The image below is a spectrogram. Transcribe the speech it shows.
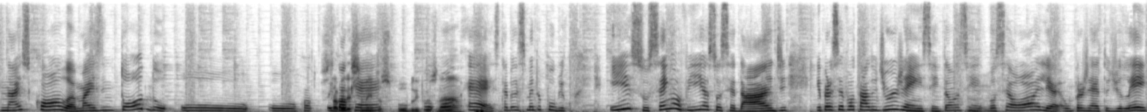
na escola, mas em todo o. o em qualquer Estabelecimentos públicos, Pu- né? É, estabelecimento público. Isso sem ouvir a sociedade e para ser votado de urgência. Então, assim, Hum. você olha um projeto de lei,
